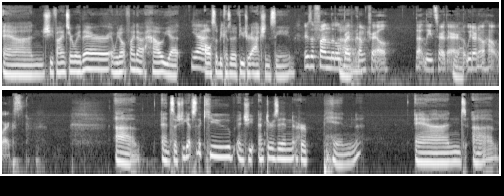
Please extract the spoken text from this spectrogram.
And she finds her way there, and we don't find out how yet. Yeah. Also, because of a future action scene. There's a fun little Uh, breadcrumb trail that leads her there, Yeah. but we don't know how it works. Um, and so she gets to the cube, and she enters in her pin, and um,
